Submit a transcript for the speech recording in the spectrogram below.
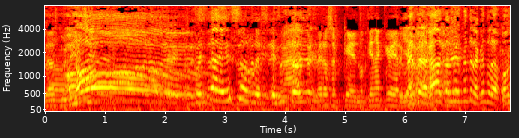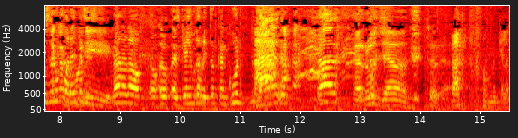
Las No. culichis. No, Cuenta eso, güey. Eso está bien. Pero eso que no tiene nada que ver, güey. Cuéntala, no, está bien, cuéntala, cuéntala. Vamos a hacer un paréntesis. No, no, no. Es que hay un jarrito en Cancún. Ah. Ah, Jarrón ya. Hombre, que la...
